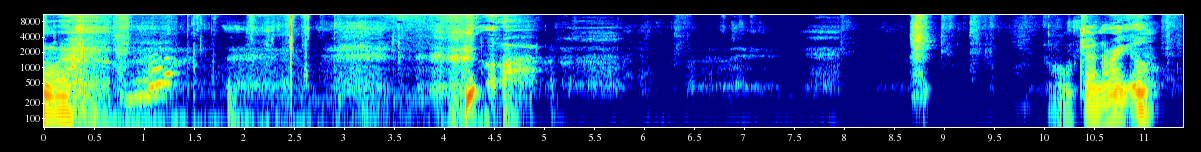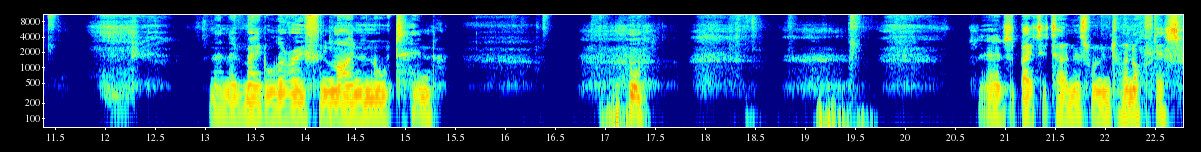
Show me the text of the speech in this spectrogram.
Oh, wow. generator. And then they've made all the roofing lining all tin. so yeah, just basically turn this one into an office.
